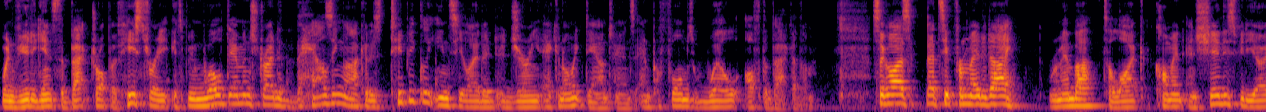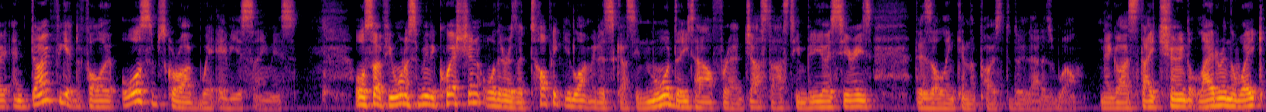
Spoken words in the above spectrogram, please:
When viewed against the backdrop of history, it's been well demonstrated that the housing market is typically insulated during economic downturns and performs well off the back of them. So guys, that's it from me today. Remember to like, comment and share this video and don't forget to follow or subscribe wherever you're seeing this. Also, if you want to submit a question or there is a topic you'd like me to discuss in more detail for our Just Ask Tim video series, there's a link in the post to do that as well. Now guys, stay tuned later in the week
